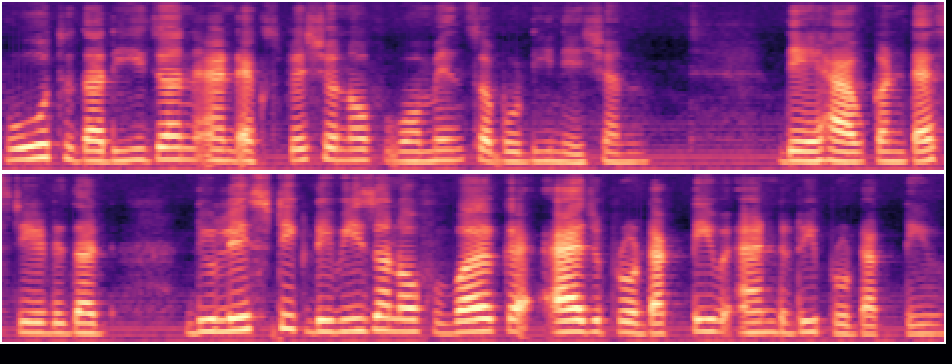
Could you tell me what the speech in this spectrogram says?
both the reason and expression of women's subordination. They have contested the dualistic division of work as productive and reproductive,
